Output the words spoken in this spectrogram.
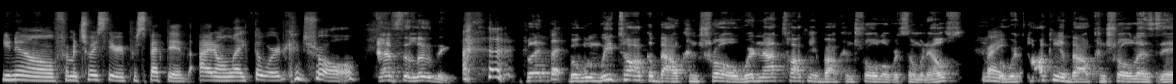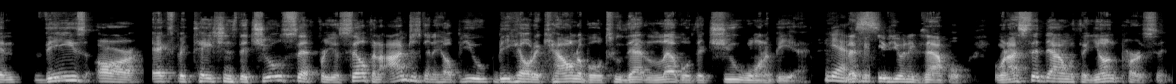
you know, from a choice theory perspective, I don't like the word control. Absolutely. But, But- but when we talk about control, we're not talking about control over someone else. right. But we're talking about control as in these are expectations that you'll set for yourself. And I'm just going to help you be held accountable to that level that you want to be at. Yes. Let me give you an example. When I sit down with a young person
